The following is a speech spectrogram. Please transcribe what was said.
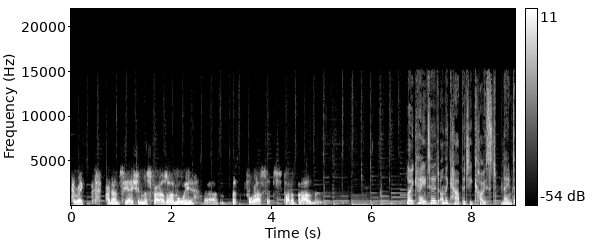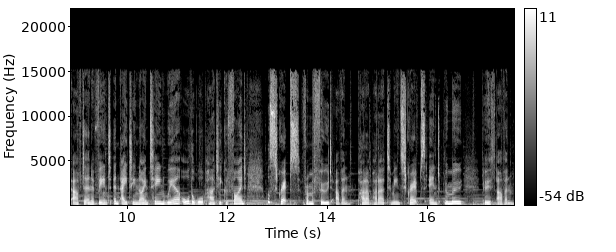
correct pronunciation as far as I'm aware, uh, but for us it's Parapara Umu. Located on the Kapiti coast, named after an event in 1819 where all the war party could find was scraps from a food oven. Parapara to mean scraps and umu, earth oven.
